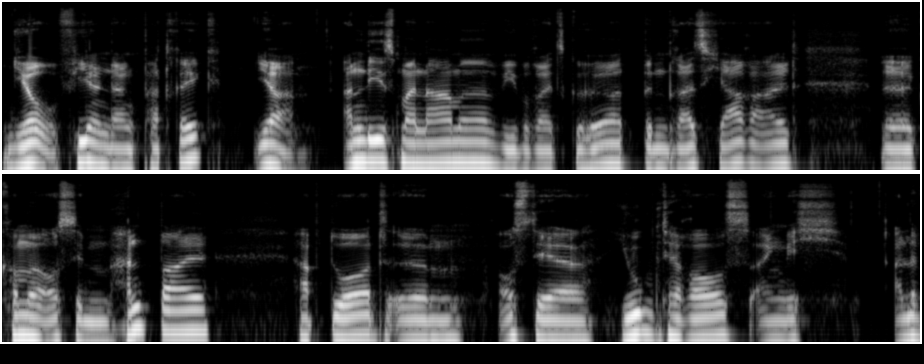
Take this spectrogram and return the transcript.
Jo, vielen Dank, Patrick. Ja, Andy ist mein Name, wie bereits gehört, bin 30 Jahre alt, äh, komme aus dem Handball, habe dort ähm, aus der Jugend heraus eigentlich alle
